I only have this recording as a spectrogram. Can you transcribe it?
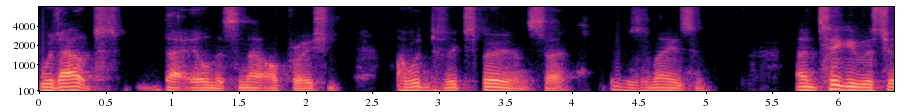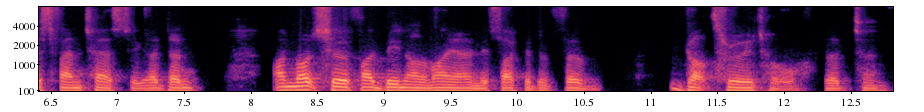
without that illness and that operation, I wouldn't have experienced that. It was amazing. And Tiggy was just fantastic. I don't, I'm not sure if I'd been on my own if I could have um, got through it all, but um,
